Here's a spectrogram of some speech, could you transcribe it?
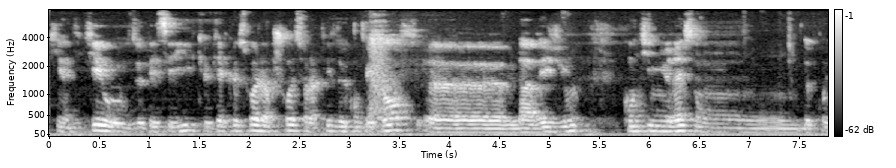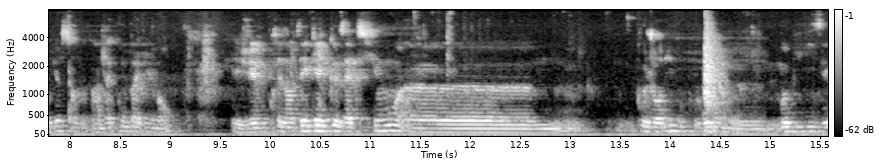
qui, indiquait aux EPCI que quel que soit leur choix sur la prise de compétences, euh, la région continuerait de produire son, un accompagnement. Et je vais vous présenter quelques actions euh, qu'aujourd'hui vous pouvez mobiliser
